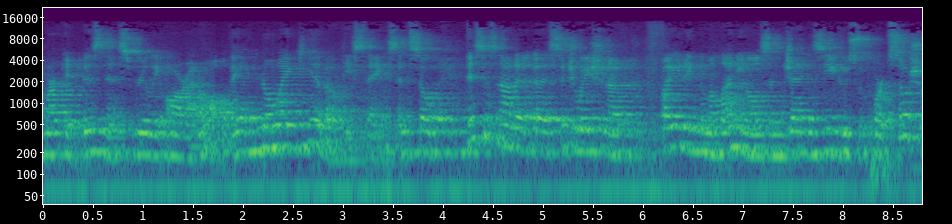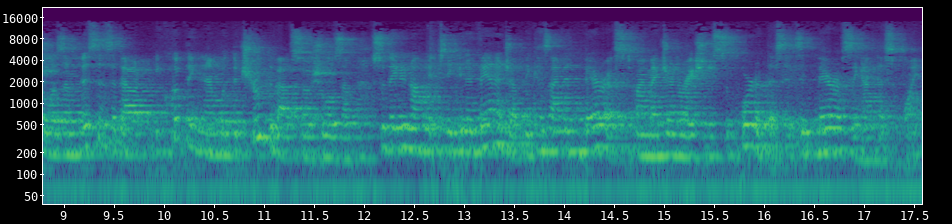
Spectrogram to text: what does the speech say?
market business really are at all. They have no idea about these things. And so this is not a, a situation of fighting the millennials and Gen Z who support socialism. This is about equipping them with the truth about socialism so they do not get taken advantage of because I'm embarrassed by my generation's support of this. It's embarrassing at this point.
